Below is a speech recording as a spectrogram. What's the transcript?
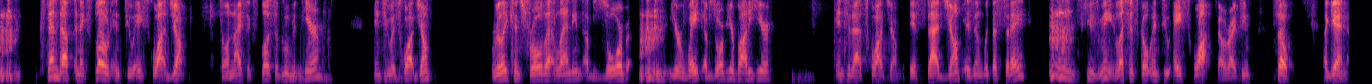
extend up and explode into a squat jump. So a nice explosive movement here into a squat jump. Really control that landing, absorb your weight, absorb your body here into that squat jump. If that jump isn't with us today, excuse me, let's just go into a squat, all right, team? So again,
